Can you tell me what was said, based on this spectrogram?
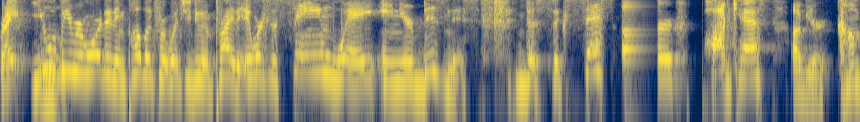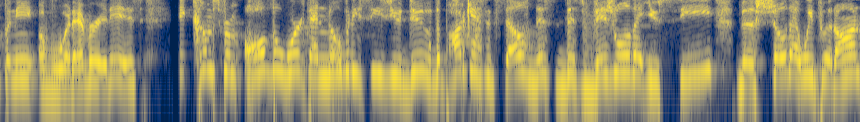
Right? You will be mm. rewarded in public for what you do in private. It works the same way in your business. The success of your podcast, of your company, of whatever it is, it comes from all the work that nobody sees you do. The podcast itself, this this visual that you see, the show that we put on,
